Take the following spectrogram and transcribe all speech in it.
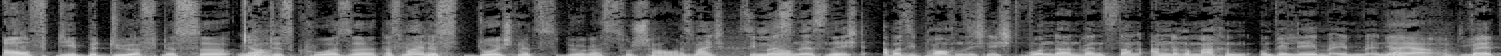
auf die Bedürfnisse Ja. und Diskurse des Durchschnittsbürgers zu schauen. Das meine ich. Sie müssen Ja. es nicht, aber sie brauchen sich nicht wundern, wenn es dann andere machen. Und wir leben eben in Ja, einer ja, und die, Welt,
